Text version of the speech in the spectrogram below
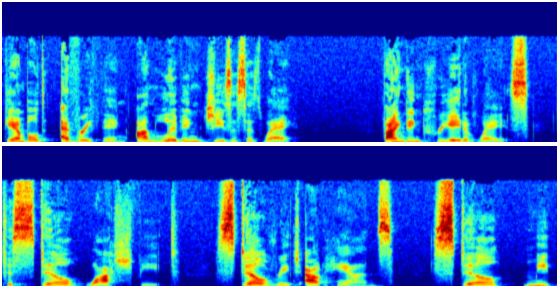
gambled everything on living Jesus' way, finding creative ways to still wash feet, still reach out hands, still meet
